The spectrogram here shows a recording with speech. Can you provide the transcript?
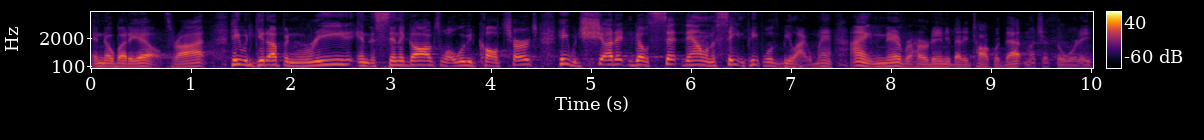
in nobody else, right? He would get up and read in the synagogues, what we would call church. He would shut it and go sit down on the seat, and people would be like, man, I ain't never heard anybody talk with that much authority.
